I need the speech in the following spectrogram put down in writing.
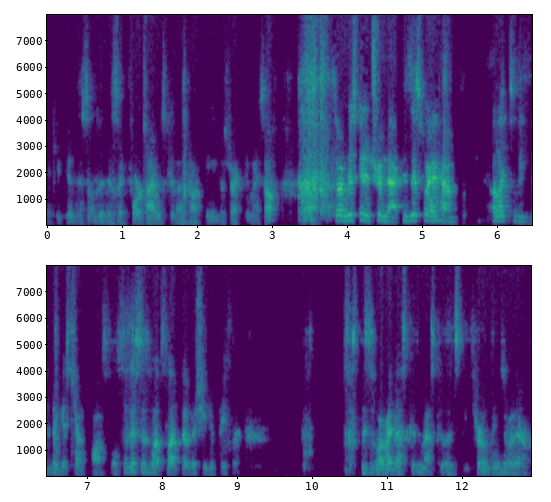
I keep doing this, I'll do this like four times because I'm talking and distracting myself. So I'm just gonna trim that because this way I have I like to leave the biggest chunk possible. So this is what's left of a sheet of paper. This is why my desk is a mess because I throwing things over there.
